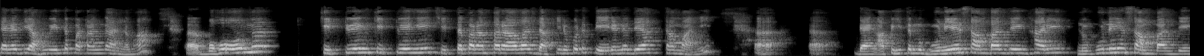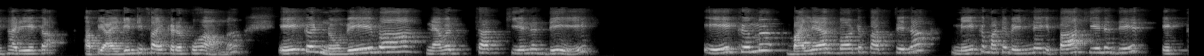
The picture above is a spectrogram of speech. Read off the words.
තැනදී අහුවෙන්න පටන් ගන්නවා. බොහෝම කිට්ටුවෙන් කිට්ටුවෙන් මේ චිත්ත පරම්පරාවල් දකින්නකොට තේරෙන දෙයක් තමයි දැන් අපි හිතමු ගුණය සම්බන්ධයෙන් හරි නුගුණය සම්බන්ධයෙන් හරි එක අපි අයිඩෙන්ටිෆයි කරපුවාම ඒක නොවේවා නැවතත් කියන දේ ඒකම බලයක් බවට පත් වෙලා මේක මට වෙන්න එපා කියන දේ එක්ක.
